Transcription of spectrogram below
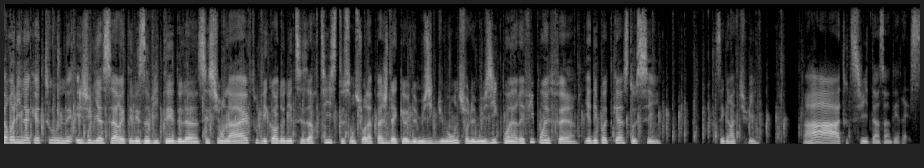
Carolina Catoun et Julia Sarr étaient les invités de la session live. Toutes les coordonnées de ces artistes sont sur la page d'accueil de Musique du Monde sur le musique.rfi.fr. Il y a des podcasts aussi. C'est gratuit. Ah, tout de suite, hein, ça intéresse.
